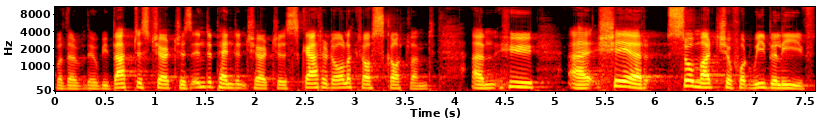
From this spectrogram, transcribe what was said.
well, there, will be Baptist churches, independent churches scattered all across Scotland um, who uh, share so much of what we believe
